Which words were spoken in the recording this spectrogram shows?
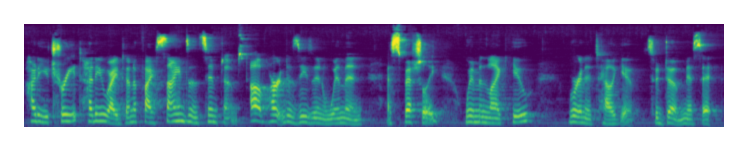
How do you treat? How do you identify signs and symptoms of heart disease in women, especially women like you? We're going to tell you, so don't miss it.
